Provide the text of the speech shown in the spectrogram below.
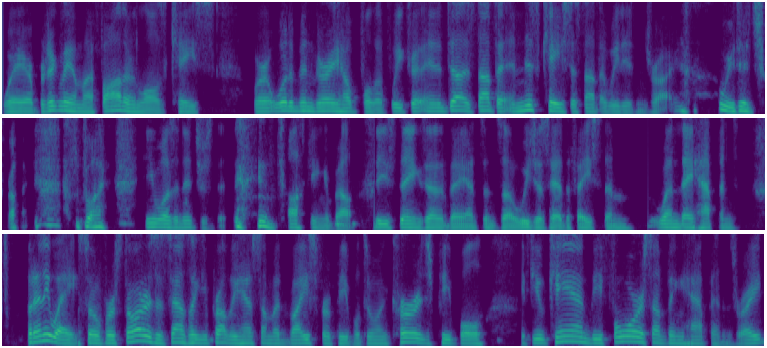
where particularly in my father-in-law's case where it would have been very helpful if we could and it does it's not that in this case it's not that we didn't try we did try but he wasn't interested in talking about these things in advance and so we just had to face them when they happened but anyway so for starters it sounds like you probably have some advice for people to encourage people if you can before something happens right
